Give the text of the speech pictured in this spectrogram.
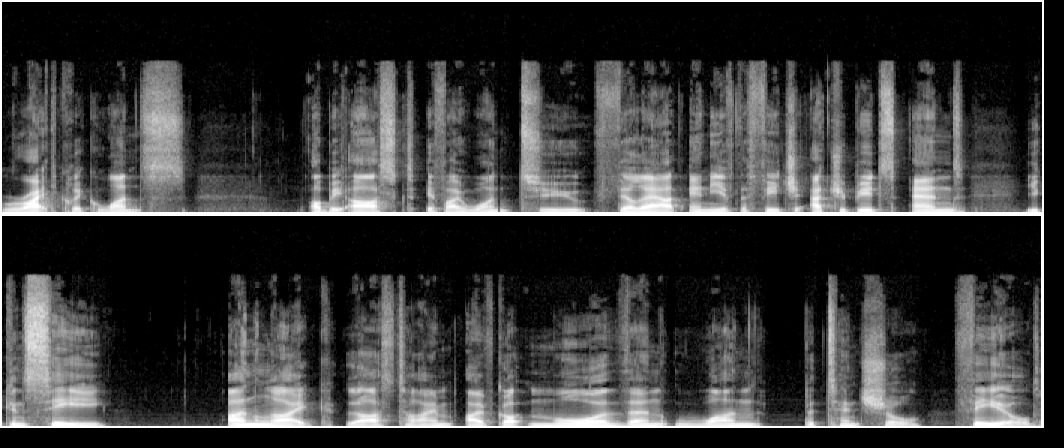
right click once. I'll be asked if I want to fill out any of the feature attributes and you can see Unlike last time, I've got more than one potential field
